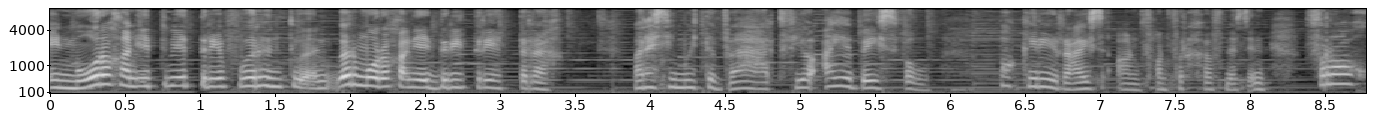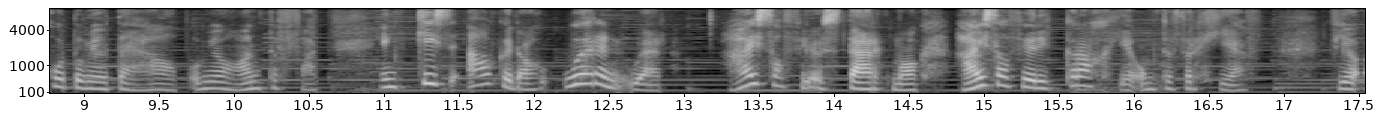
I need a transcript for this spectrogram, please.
En môre gaan jy 2 tree vorentoe en oormôre gaan jy 3 tree terug. Maar dis die moeite werd vir jou eie beswil. Pak hierdie reis aan van vergifnis en vra God om jou te help, om jou hand te vat en kies elke dag oor en oor. Hy sal vir jou sterk maak. Hy sal vir jou die krag gee om te vergeef vir jou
